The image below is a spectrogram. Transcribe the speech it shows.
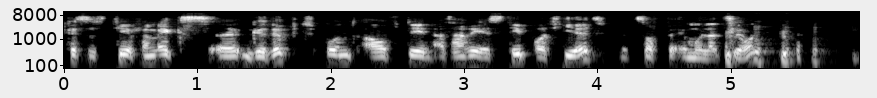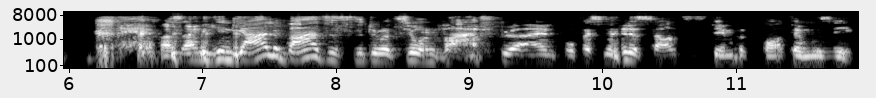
Christus TFMX äh, gerippt und auf den Atari ST portiert mit Software-Emulation. was eine geniale Basissituation war für ein professionelles Soundsystem mit Port der Musik.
